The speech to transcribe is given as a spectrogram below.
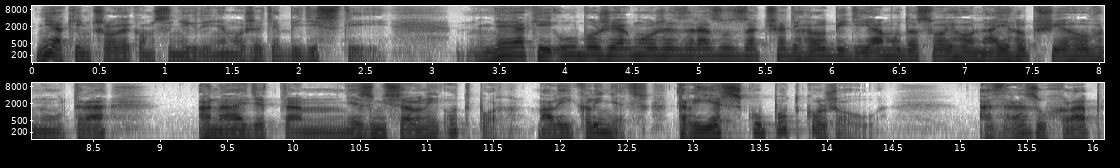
Nijakým človekom si nikdy nemôžete byť istý. Nejaký úbožiak môže zrazu začať hlbiť jamu do svojho najhlbšieho vnútra a nájde tam nezmyselný odpor, malý klinec, triesku pod kožou. A zrazu chlap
